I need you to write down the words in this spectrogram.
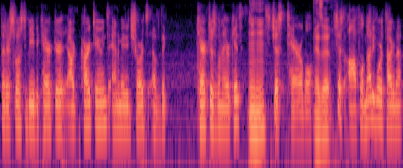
that are supposed to be the character our cartoons, animated shorts of the characters when they were kids. Mm-hmm. It's just terrible. Is it? It's just awful. Not even worth talking about.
